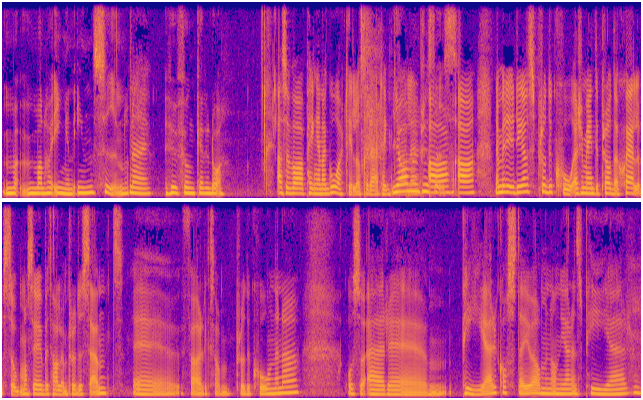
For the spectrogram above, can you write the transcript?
ma- man har ingen insyn. Nej. Hur funkar det då? Alltså vad pengarna går till och sådär tänkte Ja, du, eller? men precis. Ja, ja. Nej, men det är dels produktion, eftersom jag inte proddar själv så måste jag ju betala en producent eh, för liksom, produktionerna. Och så är eh, PR kostar ju om någon gör ens PR.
